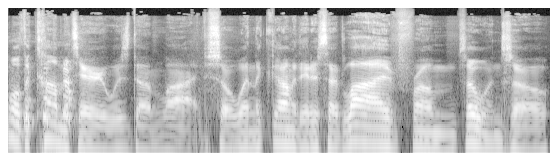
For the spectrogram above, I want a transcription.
Well, the commentary was done live. So when the commentator said live from so and so,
